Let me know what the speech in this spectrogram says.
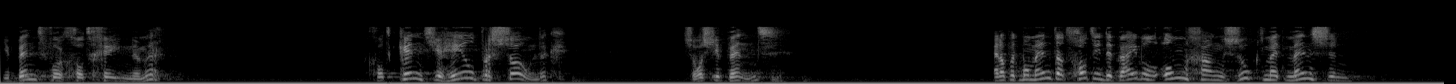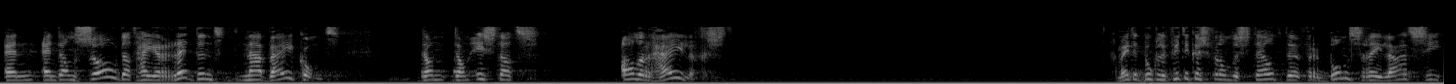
Je bent voor God geen nummer. God kent je heel persoonlijk, zoals je bent. En op het moment dat God in de Bijbel omgang zoekt met mensen, en, en dan zo dat Hij reddend nabij komt, dan, dan is dat allerheiligst. Gemeente, het boek Leviticus veronderstelt de verbondsrelatie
